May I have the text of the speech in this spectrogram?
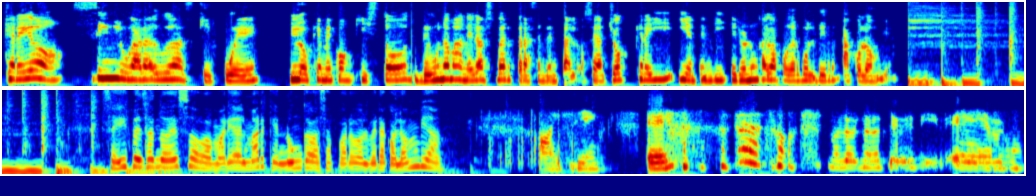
creo, sin lugar a dudas, que fue lo que me conquistó de una manera súper trascendental. O sea, yo creí y entendí que yo nunca iba a poder volver a Colombia. ¿Seguís pensando eso, María del Mar, que nunca vas a poder volver a Colombia? Ay, sí. Eh, no, lo, no quiero decir. Em,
